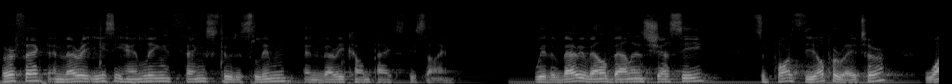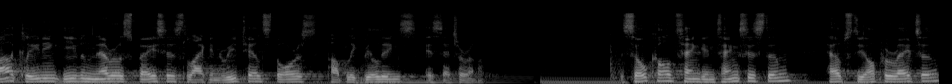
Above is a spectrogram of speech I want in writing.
Perfect and very easy handling thanks to the slim and very compact design. With a very well-balanced chassis, supports the operator while cleaning even narrow spaces like in retail stores, public buildings, etc. The so-called tank-in-tank -tank system helps the operator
